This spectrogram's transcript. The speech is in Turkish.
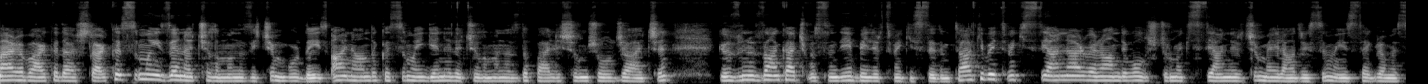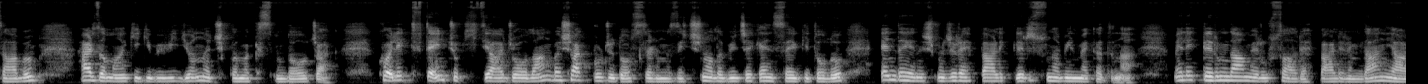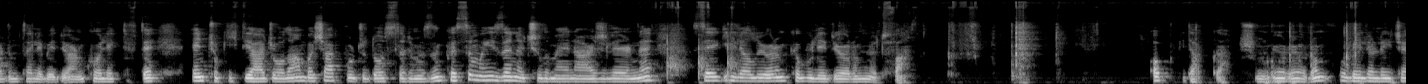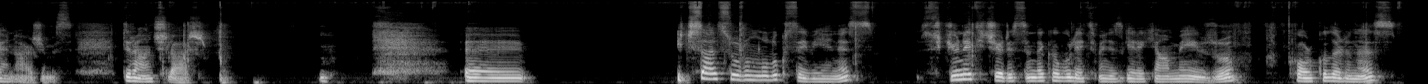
Merhaba arkadaşlar. Kasım ayı zen açılımınız için buradayız. Aynı anda Kasım ayı genel açılımınızda paylaşılmış olacağı için gözünüzden kaçmasın diye belirtmek istedim. Takip etmek isteyenler ve randevu oluşturmak isteyenler için mail adresim ve Instagram hesabım her zamanki gibi videonun açıklama kısmında olacak. Kolektifte en çok ihtiyacı olan Başak Burcu dostlarımız için olabilecek en sevgi dolu, en dayanışmacı rehberlikleri sunabilmek adına meleklerimden ve ruhsal rehberlerimden yardım talep ediyorum kolektifte en çok ihtiyacı olan Başak Burcu dostlarımızın Kasım ayı zen açılımı enerjilerini sevgiyle alıyorum, kabul ediyorum lütfen. Hop bir dakika şunu görüyorum. Bu belirleyici enerjimiz. Dirençler. Ee, içsel sorumluluk seviyeniz. Sükunet içerisinde kabul etmeniz gereken mevzu. Korkularınız,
